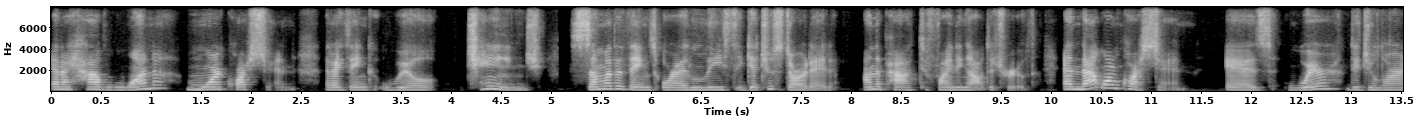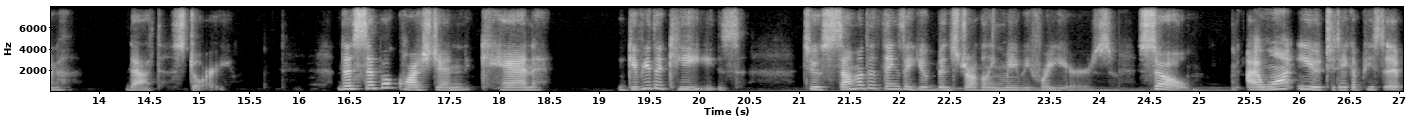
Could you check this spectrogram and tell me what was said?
And I have one more question that I think will change some of the things or at least get you started on the path to finding out the truth. And that one question is where did you learn that story? This simple question can give you the keys to some of the things that you've been struggling maybe for years. So, I want you to take a piece of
